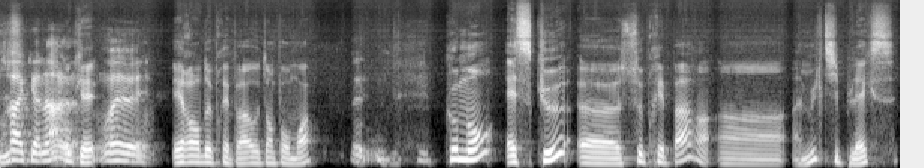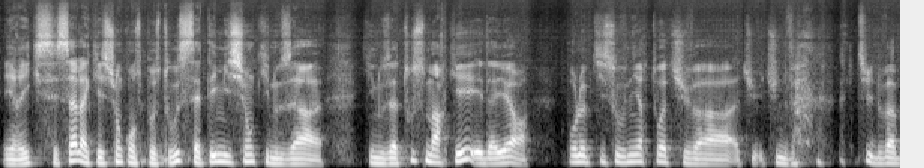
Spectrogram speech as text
rentré à Canal. Ok. ouais, ouais. Erreur de prépa, autant pour moi. Comment est-ce que euh, se prépare un, un multiplex, Eric? C'est ça la question qu'on se pose tous. Cette émission qui nous a, qui nous a tous marqués. Et d'ailleurs, pour le petit souvenir, toi, tu, vas, tu, tu ne, vas, tu, ne, vas,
